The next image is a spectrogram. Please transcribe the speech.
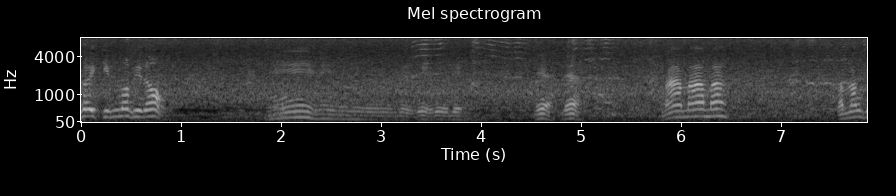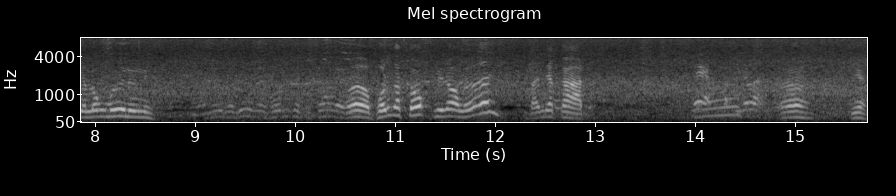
เคยกินมั้พี่น้อง นี่นี่นี่นี่นี่นี่นี่เนี่ยมามา มากำลังจะลงมือหนึ่งนี่เออผลกระตกพี่น้องเอ้ยบรรยากาศแซ่บเออเนี่ย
